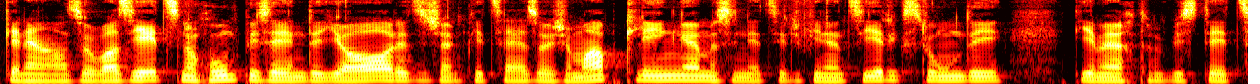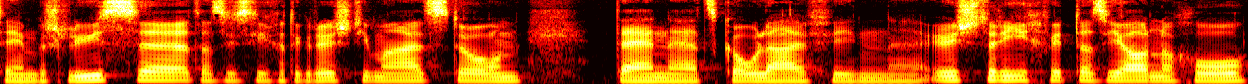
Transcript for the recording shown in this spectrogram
Genau, also was jetzt noch kommt bis Ende Jahr, jetzt ist eigentlich die Saison ist am Abklingen, wir sind jetzt in der Finanzierungsrunde, die möchten wir bis Dezember schließen, das ist sicher der größte Milestone. Dann äh, das Go Live in äh, Österreich wird das Jahr noch kommen,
